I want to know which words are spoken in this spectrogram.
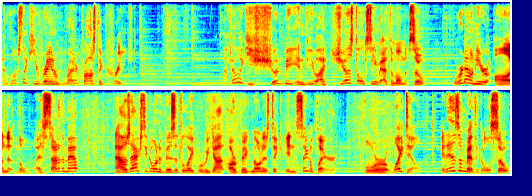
It looks like he ran right across the creek. I feel like he should be in view, I just don't see him at the moment. So we're down here on the west side of the map, and I was actually going to visit the lake where we got our big melanistic in single player for Whitetail. It is a mythical, so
